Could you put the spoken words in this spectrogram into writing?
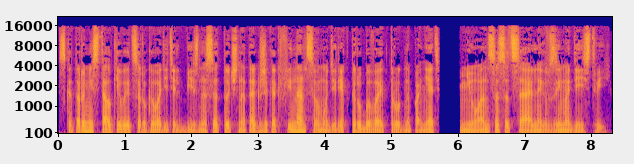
с которыми сталкивается руководитель бизнеса, точно так же, как финансовому директору бывает трудно понять нюансы социальных взаимодействий.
